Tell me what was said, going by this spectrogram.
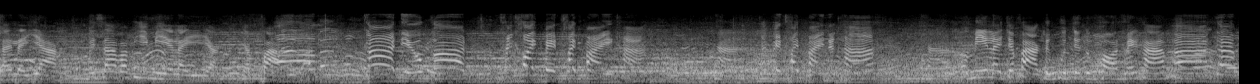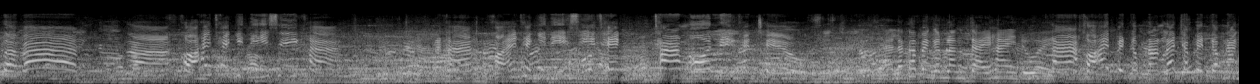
หลาย ๆ อย่าง ไม่ทราบว่าพี่มีอะไรอยากอยากฝากเอ่อก็เดี๋ยวก็ค่อยๆเป็นค่อยไปค่ะค่ะค่อยเป็นค่อยไปนะคะค่ะเอ่อมีอะไรจะฝากถึงคุณจตุพรไหมคะ เอ่อก็แบบว่าอ่าขอให้ take it easy ค่ะนะคะ ให้ด้วย ค่ะขอให้เป็นกำลังและจะเป็นกำลัง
